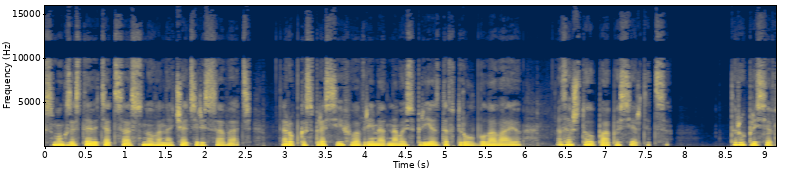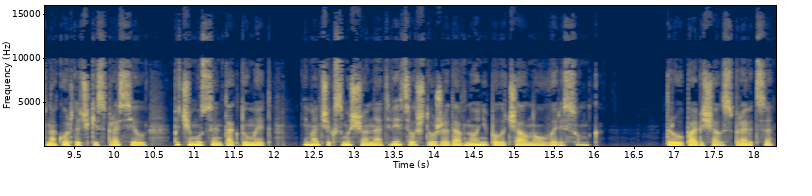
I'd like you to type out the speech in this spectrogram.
смог заставить отца снова начать рисовать, робко спросив во время одного из приездов Тру в Булаваю, за что папа сердится. Тру, присев на корточки, спросил, почему сын так думает, и мальчик смущенно ответил, что уже давно не получал нового рисунка. Тру пообещал исправиться,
